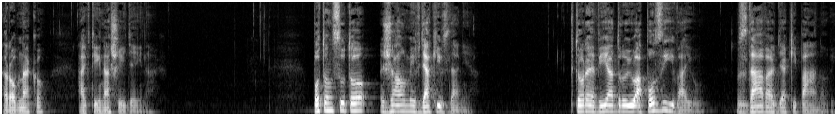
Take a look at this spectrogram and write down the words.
Rovnako aj v tých našich dejinách. Potom sú to žalmy vďaky vzdania, ktoré vyjadrujú a pozývajú vzdávať vďaky pánovi.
